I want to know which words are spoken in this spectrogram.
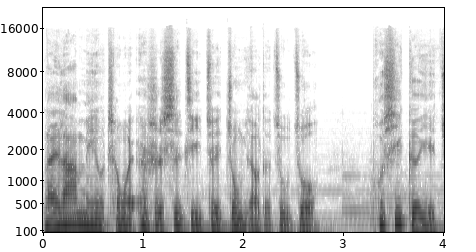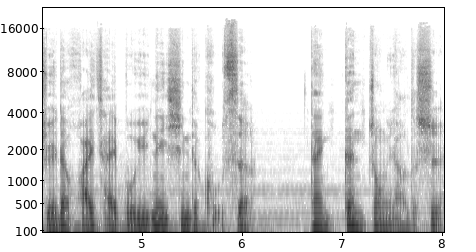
莱拉没有成为二十世纪最重要的著作，波西格也觉得怀才不遇内心的苦涩，但更重要的是，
